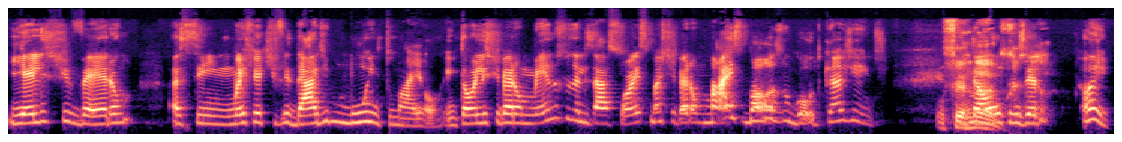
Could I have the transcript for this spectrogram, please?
E eles tiveram, assim, uma efetividade muito maior. Então, eles tiveram menos finalizações, mas tiveram mais bolas no gol do que a gente. O Fernando. Então, o Cruzeiro. Oi.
